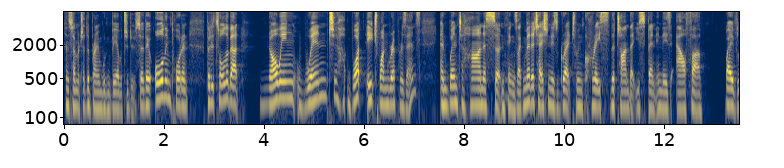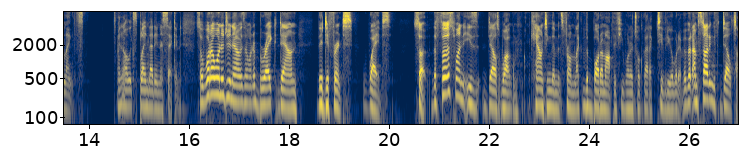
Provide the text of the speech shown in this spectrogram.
and so much that the brain wouldn't be able to do. So they're all important, but it's all about knowing when to what each one represents and when to harness certain things like meditation is great to increase the time that you spend in these alpha wavelengths and I'll explain that in a second. So, what I want to do now is I want to break down the different waves. So, the first one is delta. Well, I'm counting them. It's from like the bottom up if you want to talk about activity or whatever, but I'm starting with delta.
